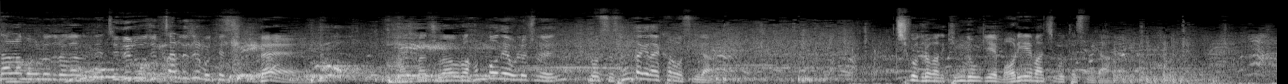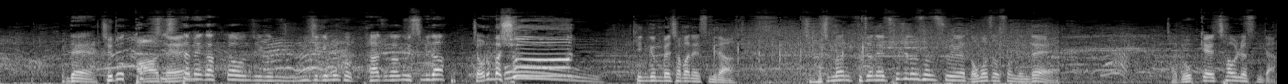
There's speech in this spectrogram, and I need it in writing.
잘라먹으려 들어갔는데 제대로 지금 자르질 못했습니다. 네. 하지만 중앙으로 한 번에 올려주는 크로스 상당히 날카로웠습니다. 치고 들어가는 김동기의 머리에 맞지 못했습니다. 네, 제로 톱 아, 네. 시스템에 가까운 지금 움직임을 거- 가져가고 있습니다. 자, 오른발 슛! 오! 김금배 잡아냈습니다. 자, 하지만 그 전에 최진호 선수가 넘어졌었는데, 자, 높게 차 올렸습니다.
